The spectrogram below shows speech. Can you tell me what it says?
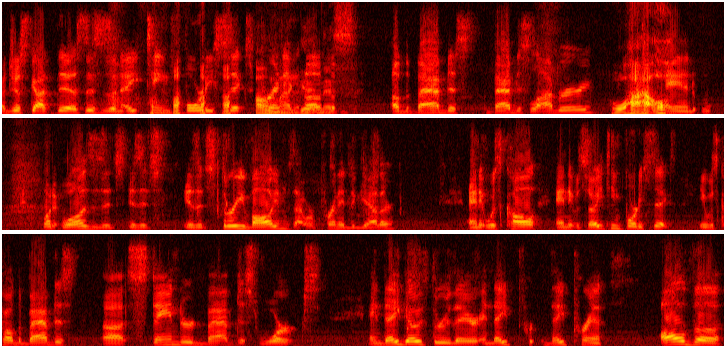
I just got this. This is an 1846 Oh printing of the of the Baptist Baptist Library, Wow. and what it was is it's is it's is it's three volumes that were printed together, and it was called and it was so 1846. It was called the Baptist uh, Standard Baptist Works, and they go through there and they pr- they print all the.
